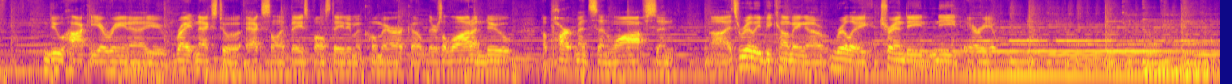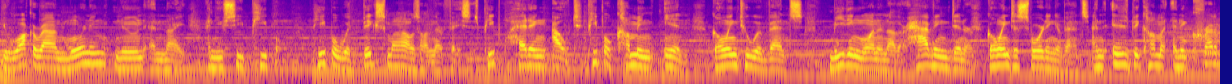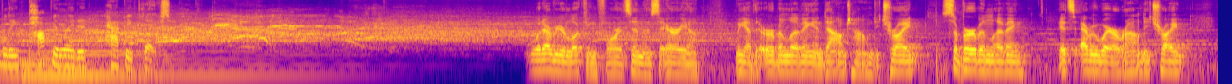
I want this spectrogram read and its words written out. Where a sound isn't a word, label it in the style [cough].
new hockey arena. You're right next to an excellent baseball stadium at Comerica. There's a lot of new apartments and lofts and uh, it's really becoming a really trendy, neat area walk around morning, noon, and night, and you see people. People with big smiles on their faces, people heading out, people coming in, going to events, meeting one another, having dinner, going to sporting events, and it has become an incredibly populated, happy place. Whatever you're looking for, it's in this area. We have the urban living in downtown Detroit, suburban living, it's everywhere around Detroit.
